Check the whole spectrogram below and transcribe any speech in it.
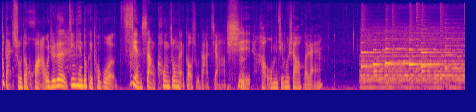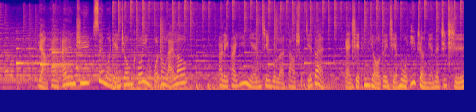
不敢说的话，我觉得今天都可以透过线上空中来告诉大家。是，好，我们节目稍后回来。两岸 ING 岁末年终 call in 活动来喽！二零二一年进入了倒数阶段，感谢听友对节目一整年的支持。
